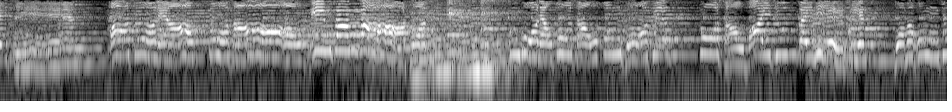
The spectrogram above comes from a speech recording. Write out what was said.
前线发射了多少名山大川，通过了多少封锁线，多少白军被灭前，我们红军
